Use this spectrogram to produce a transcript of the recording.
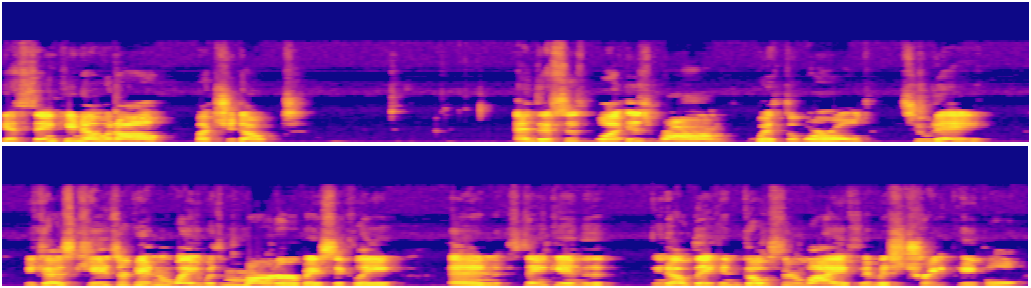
you think you know it all, but you don't. And this is what is wrong with the world today. Because kids are getting away with murder, basically, and thinking that, you know, they can go through life and mistreat people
